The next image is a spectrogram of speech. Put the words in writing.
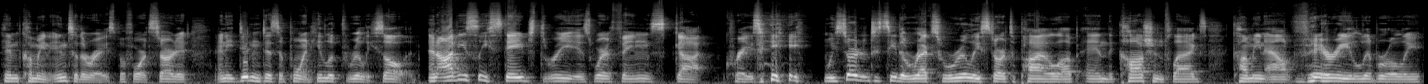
him coming into the race before it started, and he didn't disappoint. He looked really solid. And obviously stage three is where things got crazy. we started to see the wrecks really start to pile up and the caution flags coming out very liberally.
